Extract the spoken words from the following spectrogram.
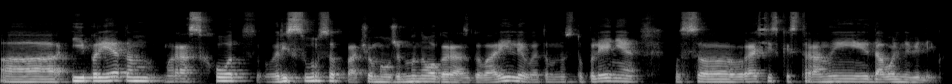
и при этом расход ресурсов, о чем мы уже много раз говорили в этом наступлении, с российской стороны довольно велик.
